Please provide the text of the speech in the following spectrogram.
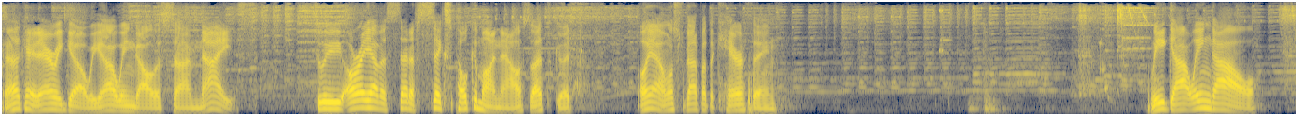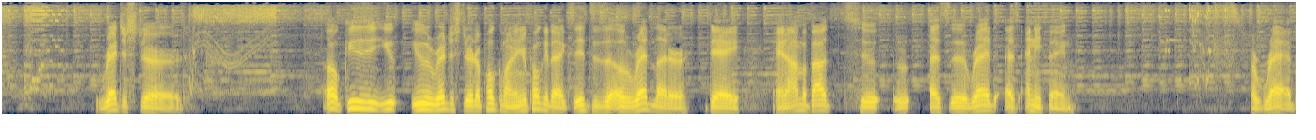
Okay, there we go. We got Wingull this time. Nice. So we already have a set of six Pokemon now, so that's good. Oh yeah, I almost forgot about the care thing. We got Wingull. Registered. Oh, you you registered a Pokemon in your Pokedex. It's a red letter day, and I'm about to as uh, red as anything. A red.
